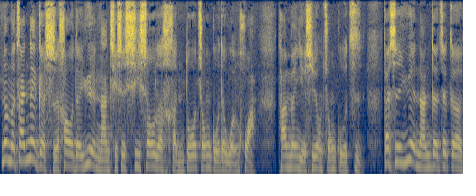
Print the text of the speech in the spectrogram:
那么在那个时候的越南，其实吸收了很多中国的文化，他们也是用中国字。但是越南的这个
